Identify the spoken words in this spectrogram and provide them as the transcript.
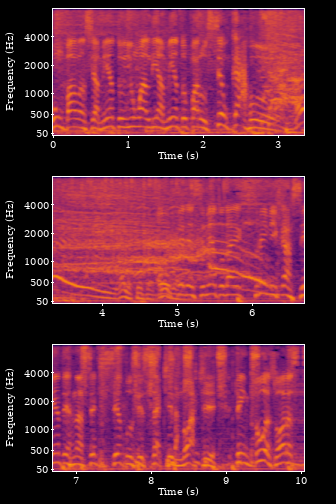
um balanceamento e um alinhamento para o seu carro. Oferecimento da Extreme Car Center na 707 Norte. Tem duas horas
